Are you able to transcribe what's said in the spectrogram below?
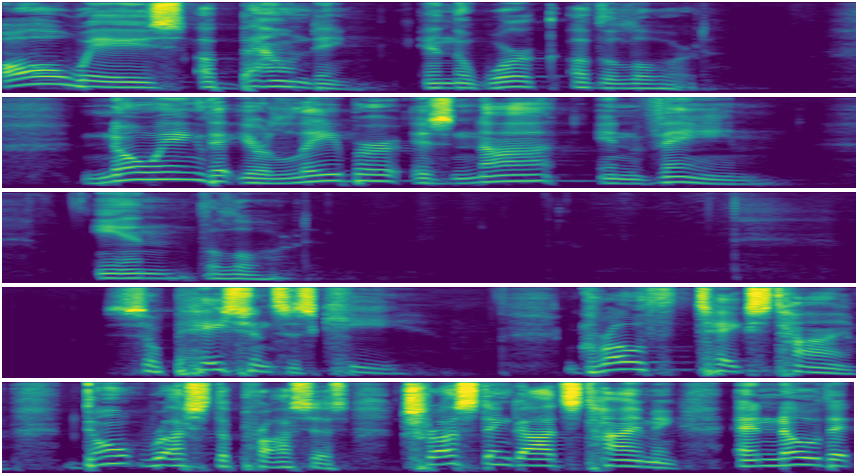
always abounding in the work of the Lord, knowing that your labor is not in vain in the Lord. So, patience is key. Growth takes time. Don't rush the process. Trust in God's timing and know that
